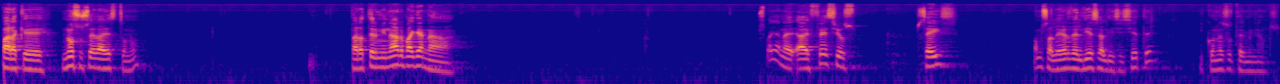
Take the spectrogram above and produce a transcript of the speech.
Para que no suceda esto, ¿no? Para terminar, vayan a. vayan a, a Efesios 6. Vamos a leer del 10 al 17 y con eso terminamos.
